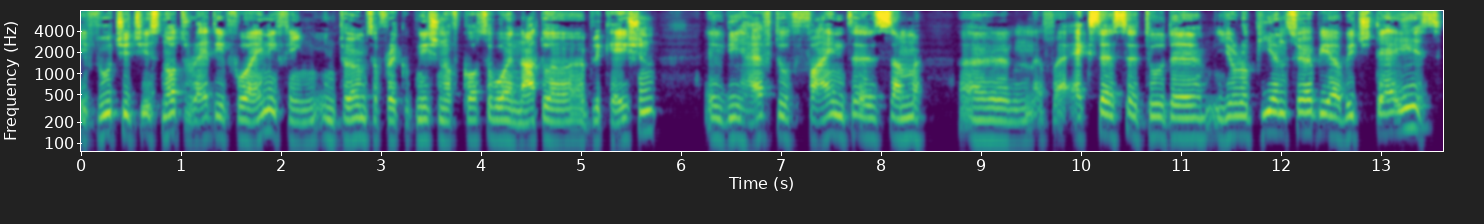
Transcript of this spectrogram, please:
If Vucic is not ready for anything in terms of recognition of Kosovo and NATO application, uh, we have to find uh, some um, access to the European Serbia, which there is.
